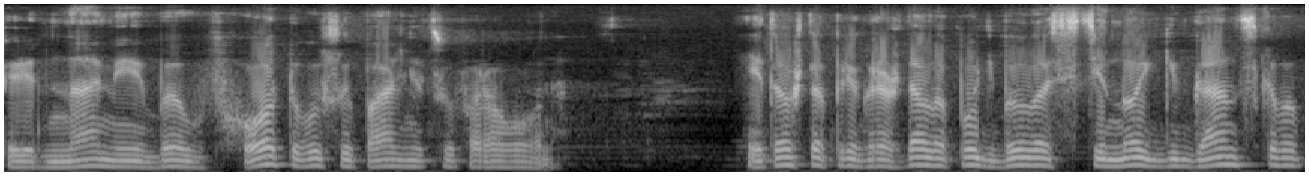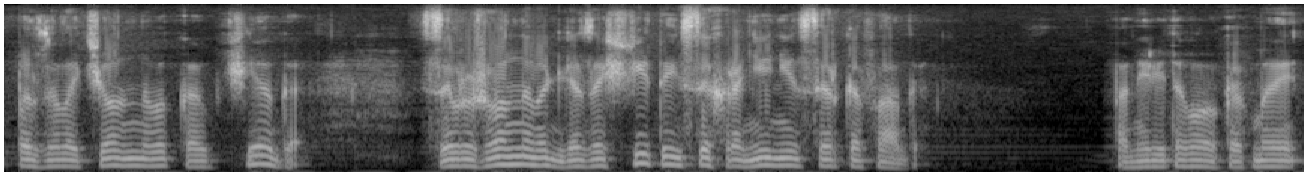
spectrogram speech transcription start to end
Перед нами был вход в усыпальницу фараона. И то, что преграждало путь, было стеной гигантского позолоченного ковчега, сооруженного для защиты и сохранения саркофага. По мере того, как мы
